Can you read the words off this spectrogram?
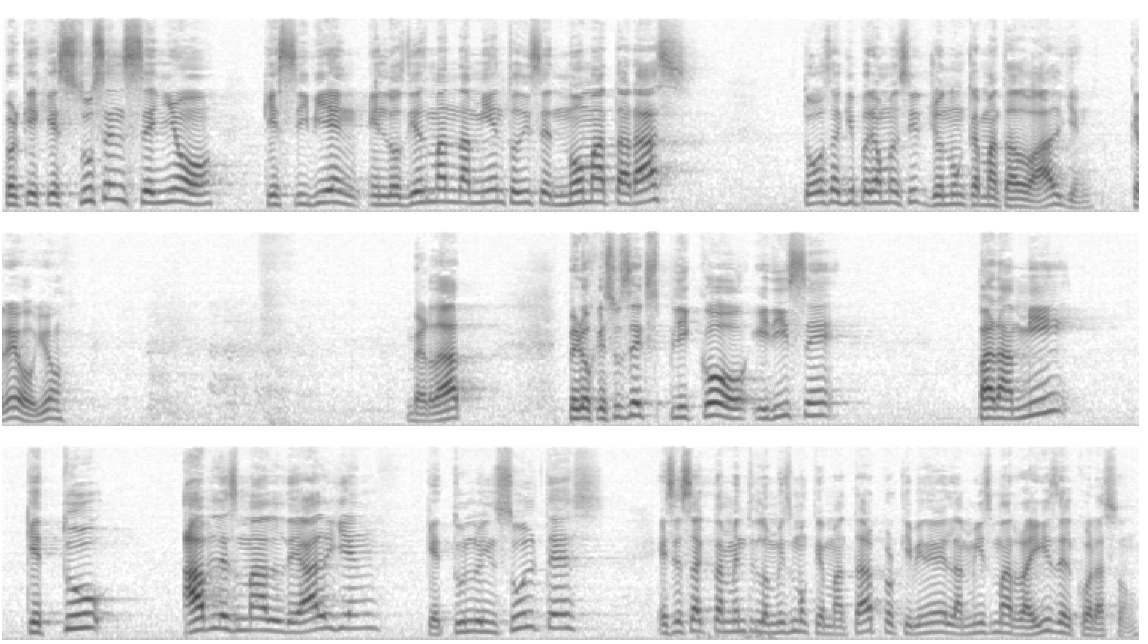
Porque Jesús enseñó que si bien en los diez mandamientos dice no matarás, todos aquí podríamos decir yo nunca he matado a alguien, creo yo. ¿Verdad? Pero Jesús explicó y dice, para mí que tú hables mal de alguien, que tú lo insultes, es exactamente lo mismo que matar porque viene de la misma raíz del corazón.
